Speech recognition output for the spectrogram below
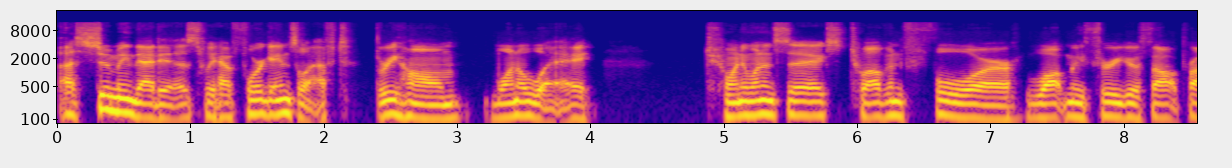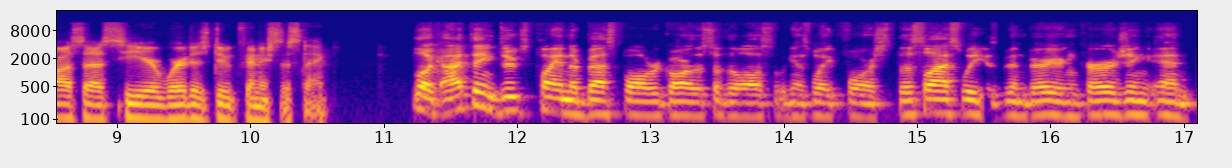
assuming that is, we have four games left, three home, one away. 21 and 6, 12 and 4. Walk me through your thought process here. Where does Duke finish this thing? Look, I think Duke's playing their best ball regardless of the loss against Wake Forest. This last week has been very encouraging, and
